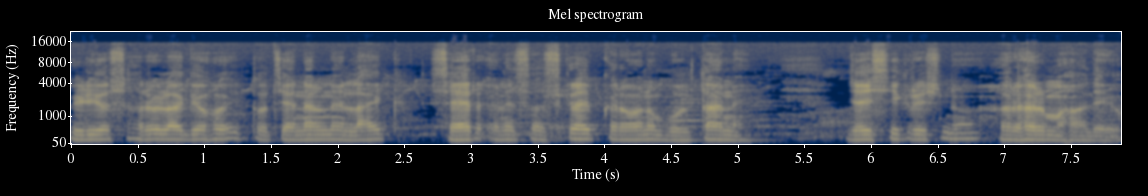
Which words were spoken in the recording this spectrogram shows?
વીડિયો સારો લાગ્યો હોય તો ચેનલને લાઇક શેર અને સબસ્ક્રાઈબ કરવાનું ભૂલતા નહીં. જય શ્રી કૃષ્ણ. હર હર મહાદેવ.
